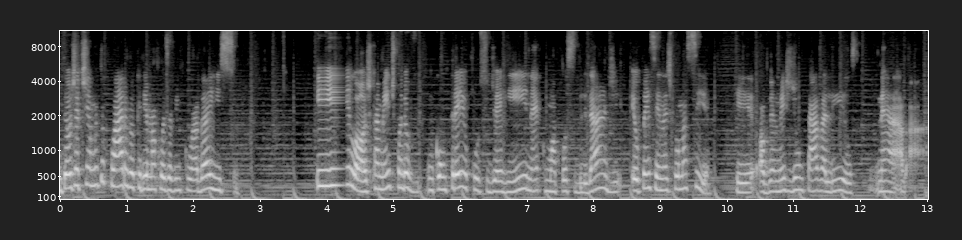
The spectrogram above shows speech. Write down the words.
Então, eu já tinha muito claro que eu queria uma coisa vinculada a isso. E, logicamente, quando eu encontrei o curso de RI, né, como uma possibilidade, eu pensei na diplomacia, que, obviamente, juntava ali os, né, a,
